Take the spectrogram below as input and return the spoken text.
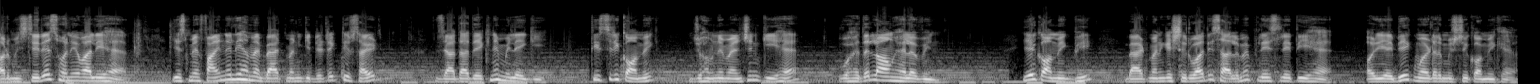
और मिस्टीरियस होने वाली है, जिसमें फाइनली हमें बैटमैन की डिटेक्टिव साइड ज़्यादा देखने मिलेगी। तीसरी कॉमिक जो हमने मेंशन की है, वो है द लॉन्ग हेलोविन ये कॉमिक भी बैटमैन के शुरुआती सालों में प्लेस लेती है, और ये भी एक मर्डर मिस्ट्री कॉमिक है,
